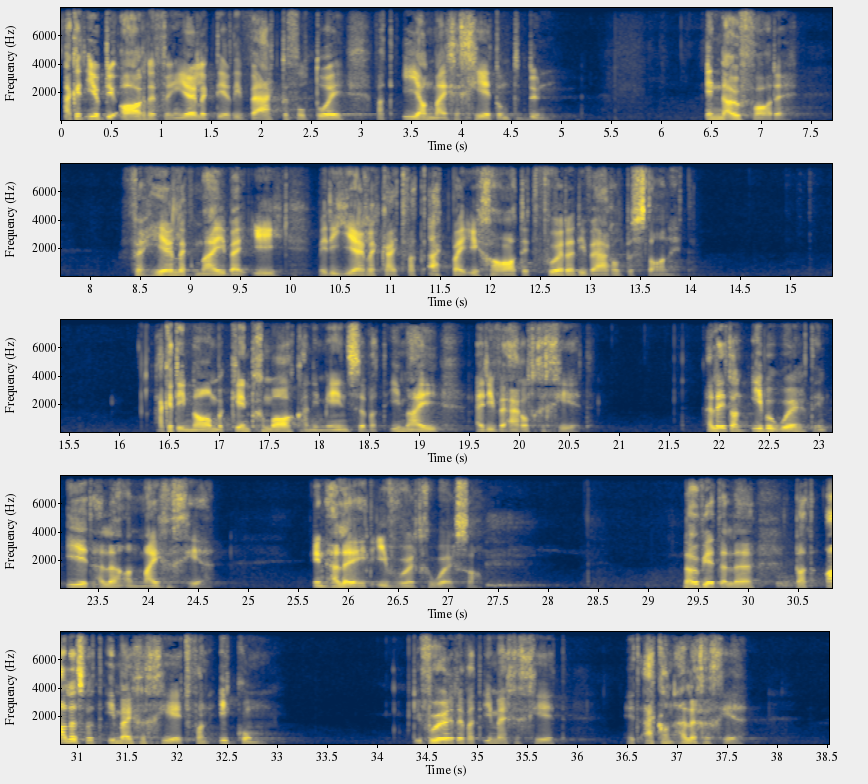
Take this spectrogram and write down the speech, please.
Ek het u op die aarde verheerlik deur die werk te voltooi wat u aan my gegee het om te doen. En nou Vader, verheerlik my by u met die heerlikheid wat ek by u gehad het voordat die wêreld bestaan het. Ek het u naam bekend gemaak aan die mense wat u my uit die wêreld gegee het. Hulle het aan U behoort en U het hulle aan my gegee. En hulle het U woord gehoorsaam. Nou weet hulle dat alles wat U my gegee het van U kom. Die woorde wat U my gegee het, het ek aan hulle gegee.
